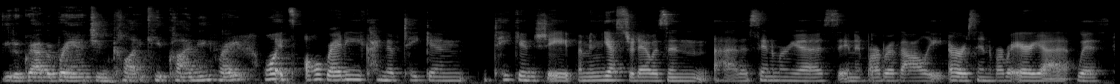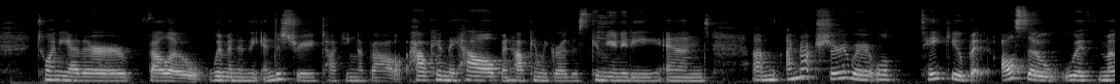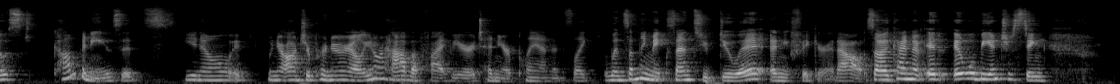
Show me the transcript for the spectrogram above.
you know grab a branch and cli- keep climbing? Right. well it's already kind of taken taken shape i mean yesterday i was in uh, the santa maria santa barbara valley or santa barbara area with 20 other fellow women in the industry talking about how can they help and how can we grow this community and um, i'm not sure where it will take you but also with most companies it's you know, if when you're entrepreneurial, you don't have a five year, or 10 year plan. It's like when something makes sense, you do it and you figure it out. So I kind of, it, it will be interesting.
